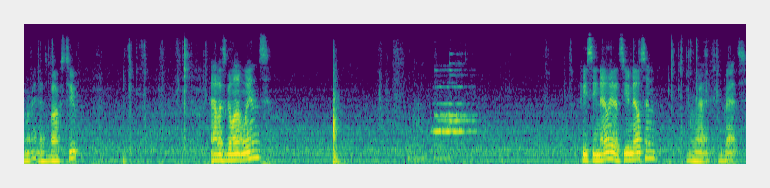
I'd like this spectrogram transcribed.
Alright, that's box two. Alex Gallant wins. PC Nelly, that's you, Nelson. Alright, congrats.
